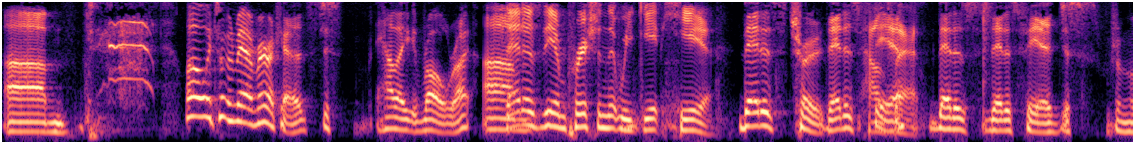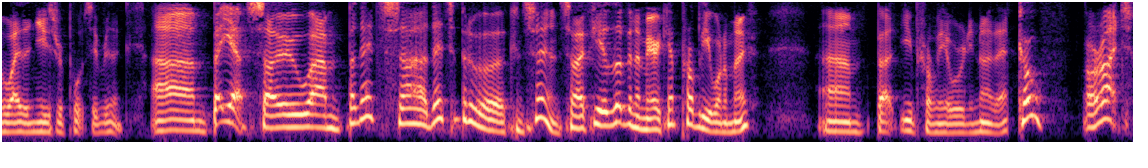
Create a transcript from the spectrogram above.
Um, well, we're talking about America. It's just how they roll, right? Um, that is the impression that we get here. that is true. That is How's fair. that? that is that is fair, just from the way the news reports everything. Um, but yeah, so um, but that's uh, that's a bit of a concern. So if you live in America, probably you want to move, um, but you probably already know that. Cool. All right.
